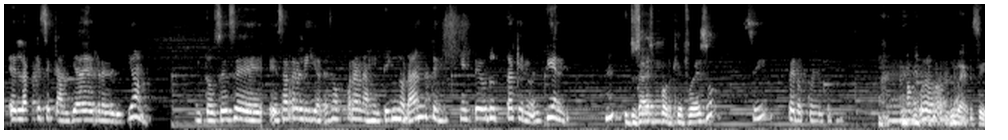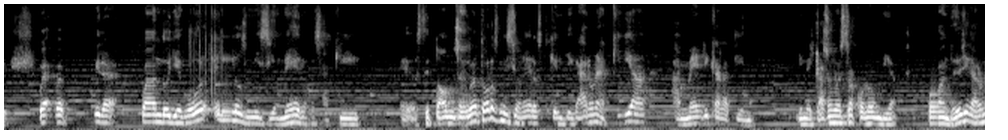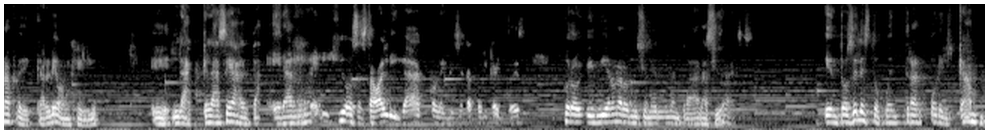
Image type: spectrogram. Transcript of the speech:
es la que se cambia de religión. Entonces, eh, esas religiones son para la gente ignorante, gente bruta que no entiende. ¿Y tú sabes por qué fue eso? Sí, pero cuéntame. No puedo. Bueno, sí. Bueno, bueno, mira, cuando llegó los misioneros aquí, eh, este Thompson, bueno, todos los misioneros que llegaron aquí a América Latina, y en el caso nuestro a Colombia, cuando ellos llegaron a predicar el Evangelio, eh, la clase alta era religiosa, estaba ligada con la Iglesia Católica y entonces prohibieron a los misioneros la entrada a las ciudades. Y entonces les tocó entrar por el campo.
